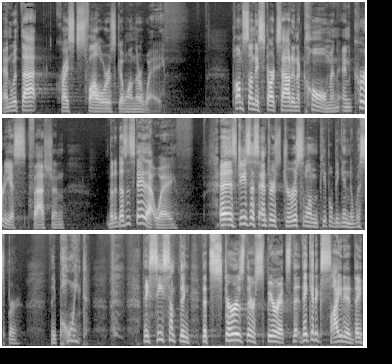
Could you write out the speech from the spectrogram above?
And with that, Christ's followers go on their way. Palm Sunday starts out in a calm and, and courteous fashion, but it doesn't stay that way. As Jesus enters Jerusalem, people begin to whisper, they point. They see something that stirs their spirits. They get excited. They,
